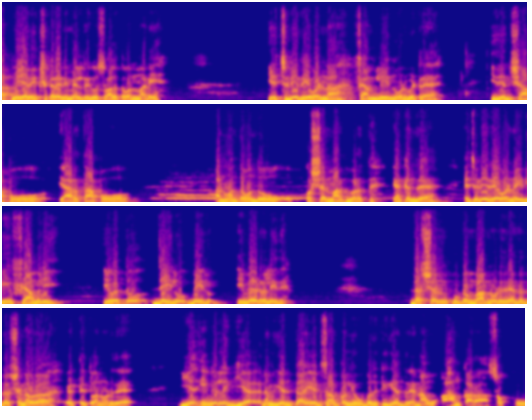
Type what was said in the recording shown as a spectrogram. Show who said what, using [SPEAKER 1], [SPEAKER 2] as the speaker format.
[SPEAKER 1] ಆತ್ಮೀಯ ವೀಕ್ಷಕರೇ ನಿಮ್ಮೆಲ್ಲರಿಗೂ ಸ್ವಾಗತವನ್ನು ಮಾಡಿ. ಎಚ್ ಡಿ ರೇವಣ್ಣ ಫ್ಯಾಮಿಲಿ ನೋಡಿಬಿಟ್ರೆ ಇದೇನು ಶಾಪೋ, ಯಾರ ತಾಪೋ ಅನ್ನುವಂಥ ಒಂದು ಕ್ವಶನ್ ಮಾರ್ಕ್ ಬರುತ್ತೆ. ಯಾಕಂದರೆ ಎಚ್ ಡಿ ರೇವಣ್ಣ ಇಡೀ ಫ್ಯಾಮಿಲಿ ಇವತ್ತು ಜೈಲು, ಬೇಲು ಇವೆರಡರಲ್ಲಿ ಇದೆ. ದರ್ಶನ್ ಕುಟುಂಬ ನೋಡಿದರೆ ಅಂದರೆ ದರ್ಶನ್ ಅವರ ವ್ಯಕ್ತಿತ್ವ ನೋಡಿದ್ರೆ ಇವೆಲ್ಲ ನಮಗೆ ಎಂತ ಎಕ್ಸಾಂಪಲ್ ಇವು ಬದುಕಿಗೆ ಅಂದ್ರೆ ನಾವು ಅಹಂಕಾರ, ಸೊಕ್ಕು,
